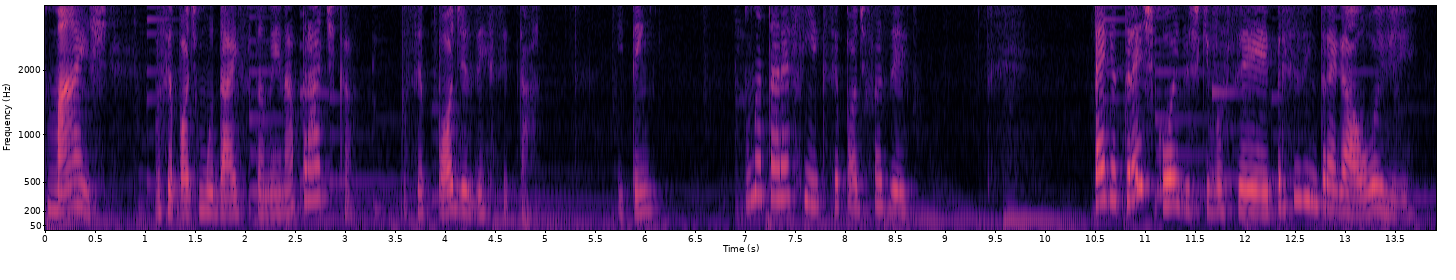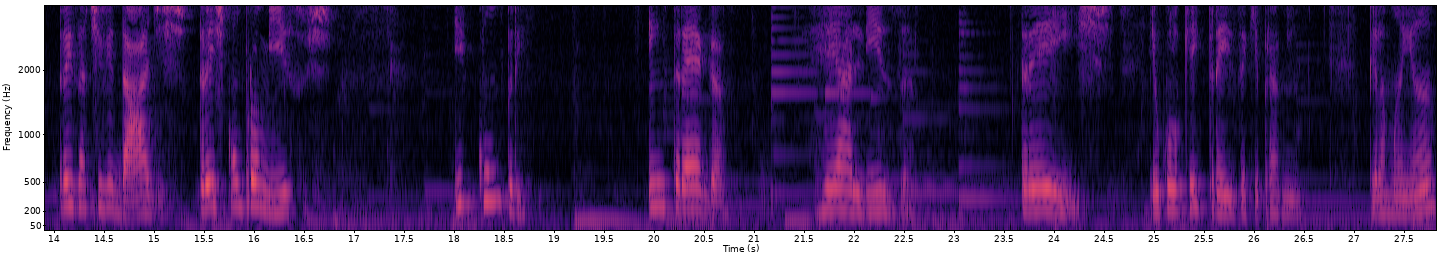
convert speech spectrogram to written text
Mas você pode mudar isso também na prática. Você pode exercitar. E tem uma tarefinha que você pode fazer. Pega três coisas que você precisa entregar hoje, três atividades, três compromissos e cumpre. Entrega, realiza. Três. Eu coloquei três aqui para mim pela manhã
